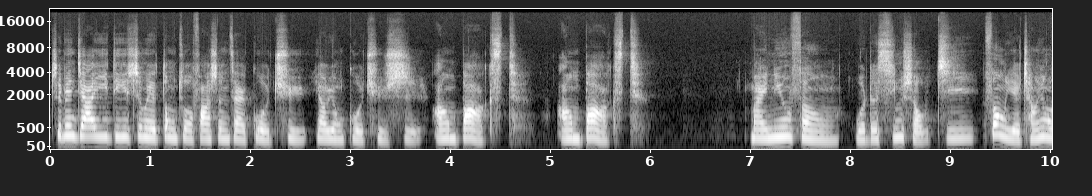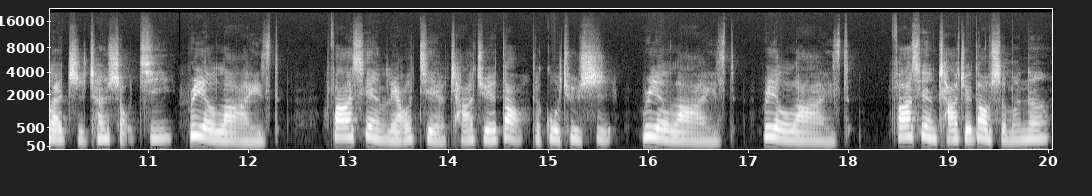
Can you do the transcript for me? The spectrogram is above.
这边加 ed 是因为动作发生在过去，要用过去式。Unboxed，unboxed。My new phone，我的新手机。phone 也常用来指称手机。Realized，发现、了解、察觉到的过去式。Realized，realized。发现、察觉到什么呢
